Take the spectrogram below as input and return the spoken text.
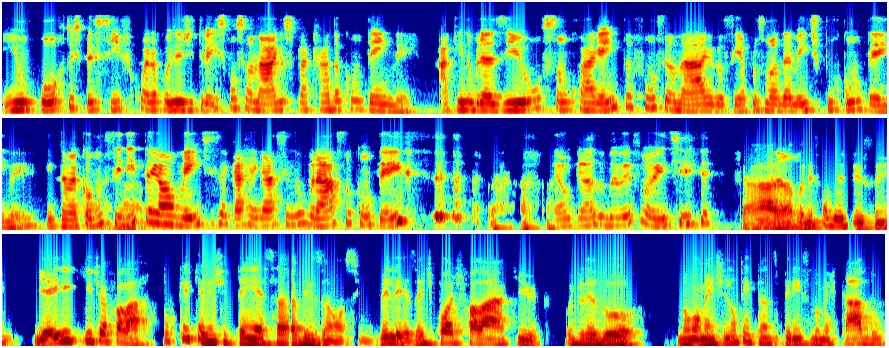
e um porto específico era coisa de três funcionários para cada container. Aqui no Brasil são 40 funcionários, assim, aproximadamente por container. Então é como se literalmente você carregasse no braço o container. é o caso do elefante. Caramba, nem sabia disso, hein? E aí, o que a gente vai falar? Por que, que a gente tem essa visão assim? Beleza, a gente pode falar que o empreendedor, normalmente, ele não tem tanta experiência no mercado.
